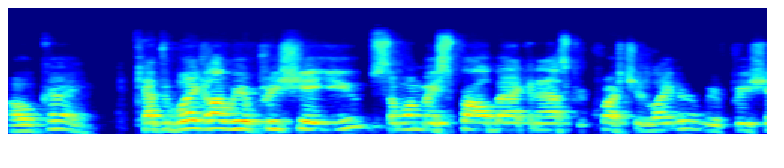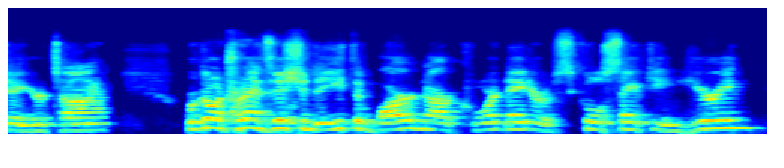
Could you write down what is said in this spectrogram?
Okay. Captain Blakelock, we appreciate you. Someone may sprawl back and ask a question later. We appreciate your time. We're going to transition to Ethan Barton, our coordinator of school safety and hearing,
